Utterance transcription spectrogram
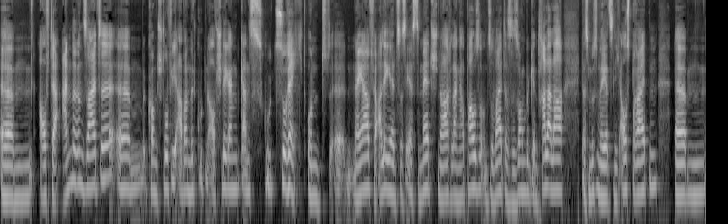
Ähm, auf der anderen Seite ähm, kommt Struffi aber mit guten Aufschlägern ganz gut zurecht. Und äh, naja, für alle jetzt das erste Match nach langer Pause und so weiter, Saisonbeginn, tralala, das müssen wir jetzt nicht ausbreiten. Ähm,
